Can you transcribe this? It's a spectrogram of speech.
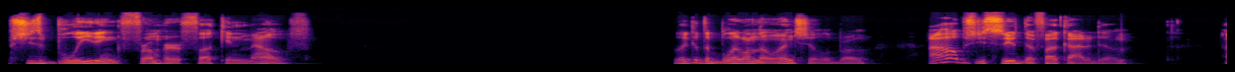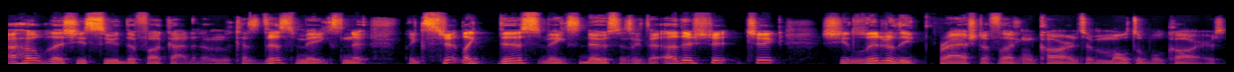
she's bleeding from her fucking mouth. Look at the blood on the windshield, bro. I hope she sued the fuck out of them. I hope that she sued the fuck out of them because this makes no like shit like this makes no sense. Like the other shit chick, she literally crashed a fucking car into multiple cars,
